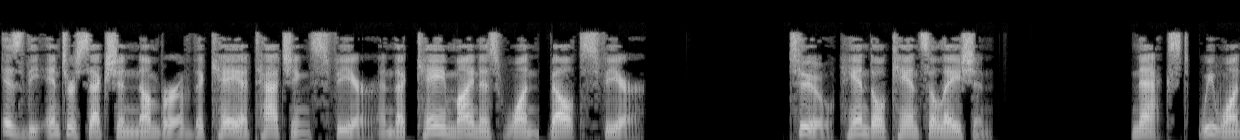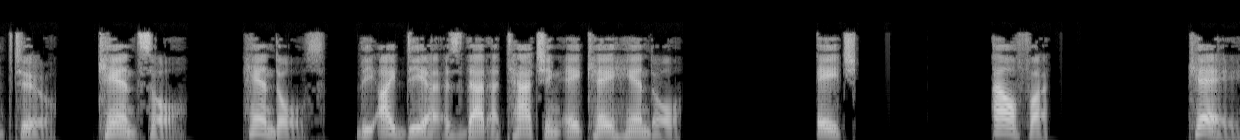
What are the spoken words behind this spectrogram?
is the intersection number of the K attaching sphere and the K minus one belt sphere. 2 handle cancellation. Next, we want to cancel handles the idea is that attaching a k handle h alpha k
